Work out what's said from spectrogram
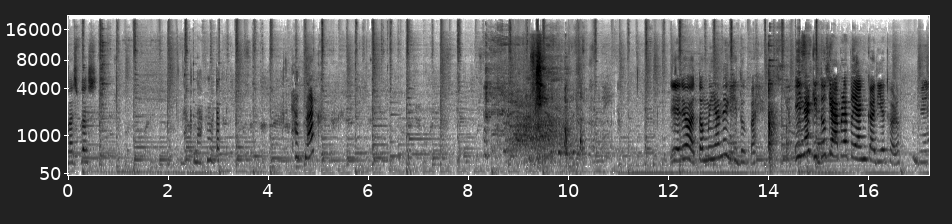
બસ બસ. નાખ નાખ મોટા. નાખ નાખ એ રહ્યો તો મેં નહીં કીધું ભાઈ એને કીધું કે આપણે પ્રેન્ક કરીએ થોડો. મેં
